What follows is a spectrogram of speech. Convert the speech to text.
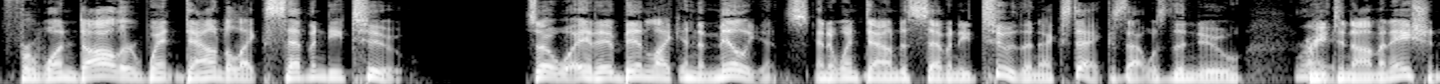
for one dollar went down to like seventy two. So it had been like in the millions, and it went down to 72 the next day because that was the new Right. redenomination.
